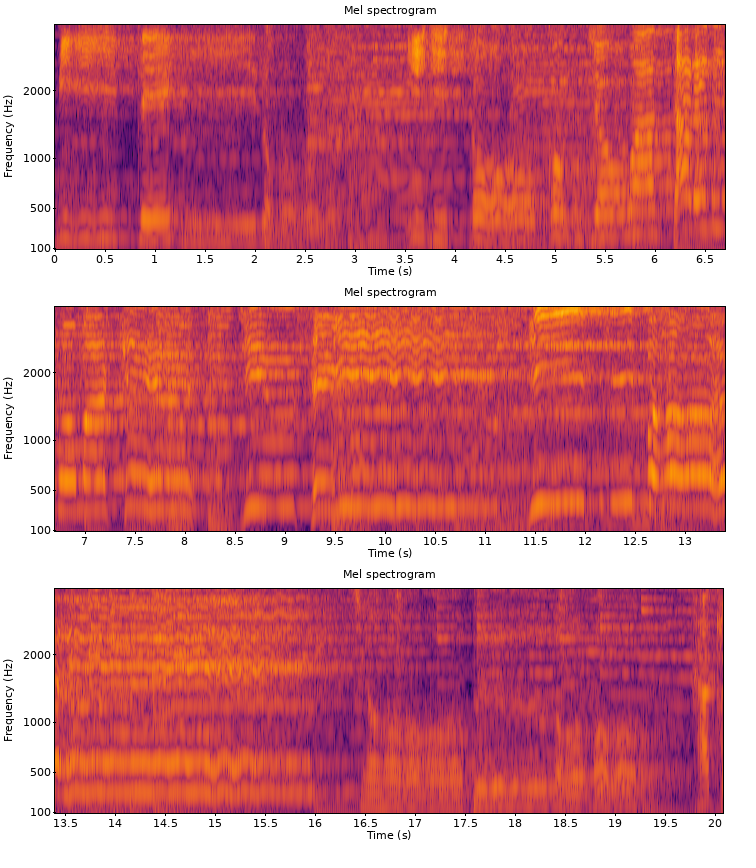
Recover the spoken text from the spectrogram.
見ている。ろ意地と根性は誰にも負ける。人生一番。勝負をかけ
